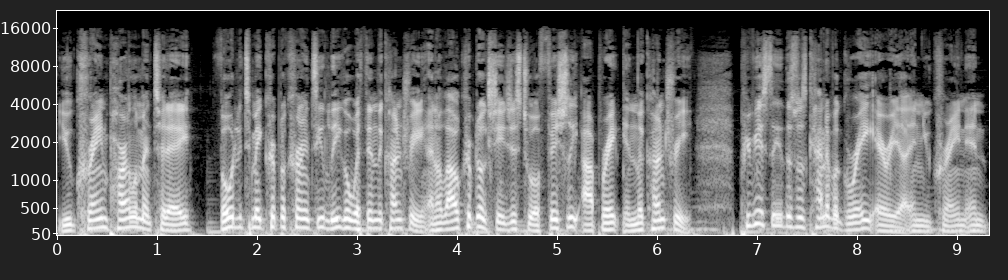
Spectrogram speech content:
Ukraine Parliament today voted to make cryptocurrency legal within the country and allow crypto exchanges to officially operate in the country. Previously, this was kind of a gray area in Ukraine, and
